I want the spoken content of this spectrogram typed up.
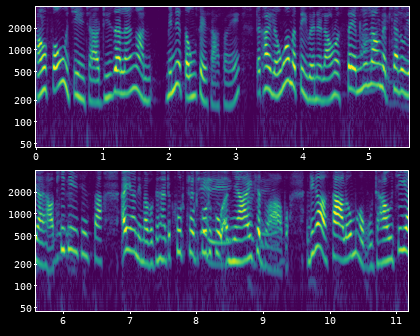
နောက်ဖုန်းကိုကြည့်ရင်ကျတော့ဒီဇလန်ကမိနစ်30စာဆိုရင်တခါလုံးဝမသိဘဲနဲ့လောင်းတော့10မိနစ်လောက်နဲ့ဖြတ်လို့ရတာဖြည်းဖြည်းချင်းစာအဲ့ရနေမှာပကံတစ်ခုတစ်ခုတစ်ခုတစ်ခုအများကြီးဖြစ်သွားတာပေါ့အဓိကတော့စာလို့မဟုတ်ဘူးဒါကိုကြည့်ရ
